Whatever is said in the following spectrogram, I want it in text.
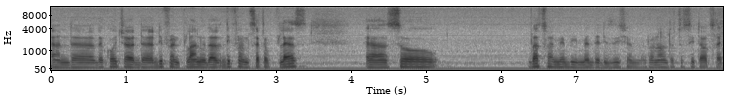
and uh, the coach had a different plan with a different set of players. Uh, so that's why maybe he made the decision, Ronaldo, to sit outside.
